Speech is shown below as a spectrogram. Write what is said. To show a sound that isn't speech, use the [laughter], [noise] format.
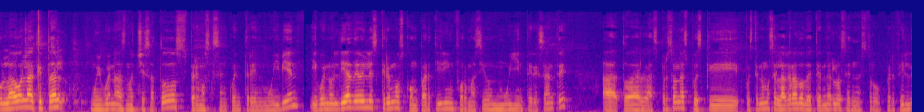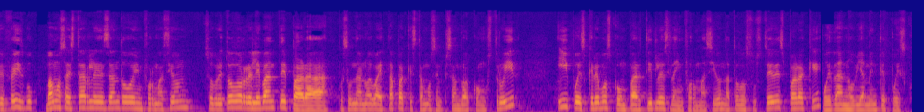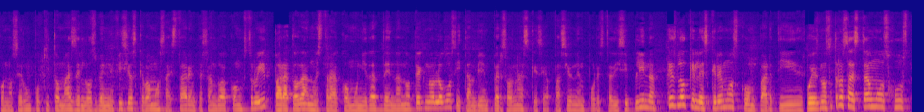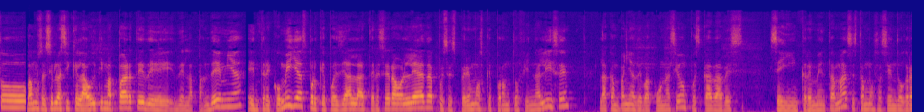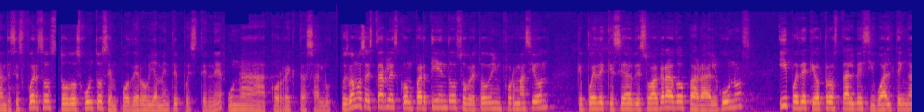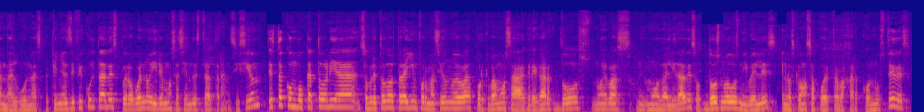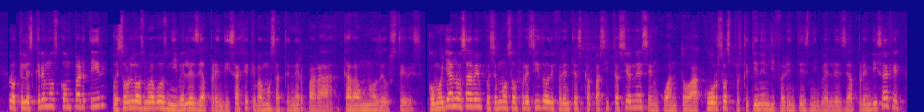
Hola, hola, ¿qué tal? Muy buenas noches a todos, esperemos que se encuentren muy bien. Y bueno, el día de hoy les queremos compartir información muy interesante a todas las personas pues que pues tenemos el agrado de tenerlos en nuestro perfil de Facebook. Vamos a estarles dando información sobre todo relevante para pues una nueva etapa que estamos empezando a construir y pues queremos compartirles la información a todos ustedes para que puedan obviamente pues conocer un poquito más de los beneficios que vamos a estar empezando a construir para toda nuestra comunidad de nanotecnólogos y también personas que se apasionen por esta disciplina. ¿Qué es lo que les queremos compartir? Pues nosotros estamos justo, vamos a decirlo así, que la última parte de, de la pandemia, entre comillas, porque pues ya la tercera oleada pues esperemos que pronto finalice la campaña de vacunación pues cada vez se incrementa más, estamos haciendo grandes esfuerzos todos juntos en poder obviamente pues tener una correcta salud. Pues vamos a estarles compartiendo sobre todo información que puede que sea de su agrado para algunos y puede que otros tal vez igual tengan algunas pequeñas dificultades, pero bueno, iremos haciendo esta transición. Esta convocatoria sobre todo trae información nueva porque vamos a agregar dos nuevas modalidades o dos nuevos niveles en los que vamos a poder trabajar con ustedes. Lo que les queremos compartir pues son los nuevos niveles de aprendizaje que vamos a tener para cada uno de ustedes. Como ya lo saben, pues hemos ofrecido diferentes capacitaciones en cuanto a cursos pues que tienen diferentes niveles de aprendizaje.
